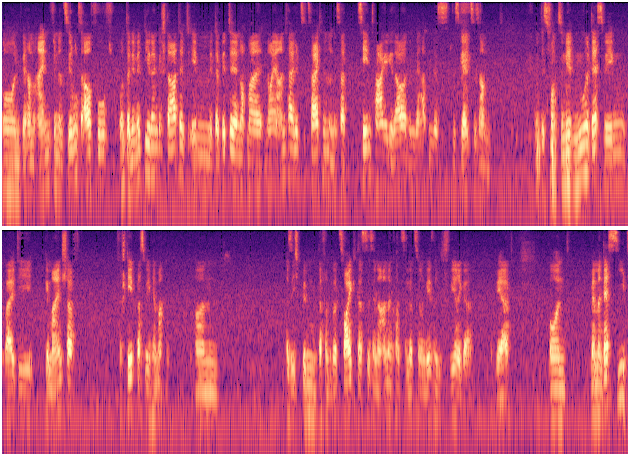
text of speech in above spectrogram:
Und wir haben einen Finanzierungsaufruf unter den Mitgliedern gestartet, eben mit der Bitte, nochmal neue Anteile zu zeichnen. Und es hat zehn Tage gedauert und wir hatten das, das Geld zusammen. Und das funktioniert nur deswegen, weil die Gemeinschaft versteht, was wir hier machen. Und also ich bin davon überzeugt, dass das in einer anderen Konstellation wesentlich schwieriger wäre. Und wenn man das sieht,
